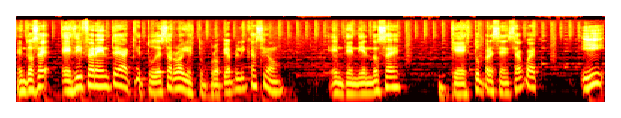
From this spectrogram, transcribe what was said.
Entonces es diferente a que tú desarrolles tu propia aplicación, entendiéndose que es tu presencia web y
